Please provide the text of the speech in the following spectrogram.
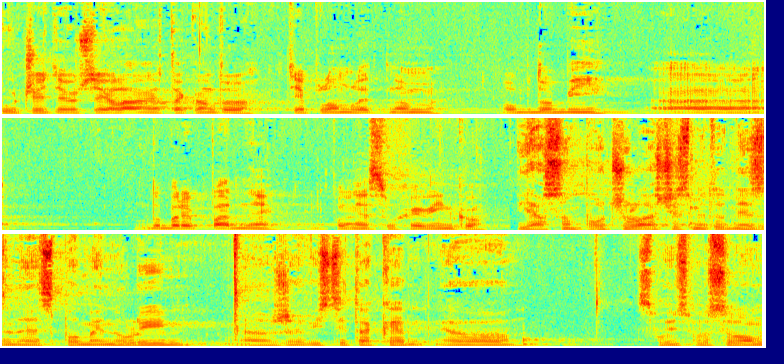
Určite, určite, hlavne v takomto teplom letnom období. A dobre padne, úplne suché vínko. Ja som počul, a ešte sme to dnes nespomenuli, že vy ste také e, svojím spôsobom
